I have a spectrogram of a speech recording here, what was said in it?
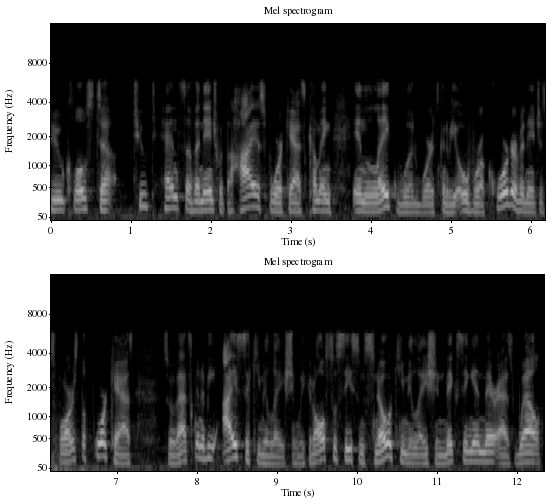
to close to two tenths of an inch with the highest forecast coming in Lakewood where it's going to be over a quarter of an inch as far as the forecast. So that's going to be ice accumulation. We could also see some snow accumulation mixing in there as well,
